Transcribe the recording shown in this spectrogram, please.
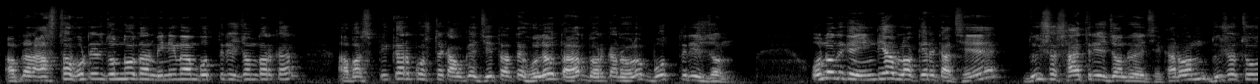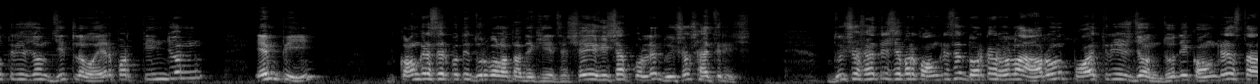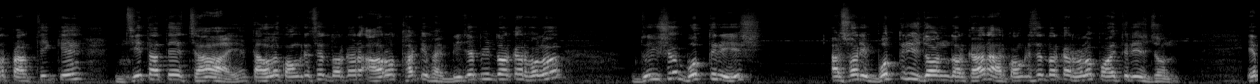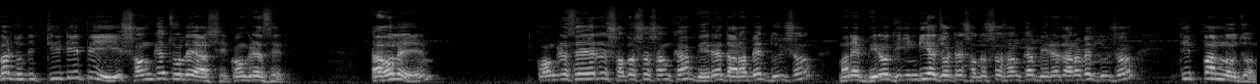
আপনার আস্থা ভোটের জন্য তার মিনিমাম বত্রিশ জন দরকার, আবার স্পিকার পোস্টে কাউকে জেতাতে হলেও তার দরকার হলো বত্রিশ জন। অন্যদিকে ইন্ডিয়া ব্লকের কাছে দুইশো সাঁত্রিশ জন রয়েছে। কারণ দুইশো চৌত্রিশ জন জিতলেও এরপর তিনজন এমপি কংগ্রেসের প্রতি দুর্বলতা দেখিয়েছে সেই হিসাব করলে দুইশো সাঁত্রিশ। দুইশো সাঁত্রিশ এবার কংগ্রেসের দরকার হলো আরও পঁয়ত্রিশ জন। যদি কংগ্রেস তার প্রার্থীকে জেতাতে চায়, তাহলে কংগ্রেসের দরকার আরও থার্টি ফাইভ। বিজেপির দরকার হলো দুইশো বত্রিশ, আর সরি, বত্রিশ জন দরকার, আর কংগ্রেসের দরকার হলো পঁয়ত্রিশ জন। এবার যদি টিডিপি সঙ্গে চলে আসে কংগ্রেসের, তাহলে কংগ্রেসের সদস্য সংখ্যা বেড়ে দাঁড়াবে দুইশো মানে বিরোধী ইন্ডিয়া জোটের সদস্য সংখ্যা বেড়ে দাঁড়াবে দুইশো তিপ্পান্ন জন।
